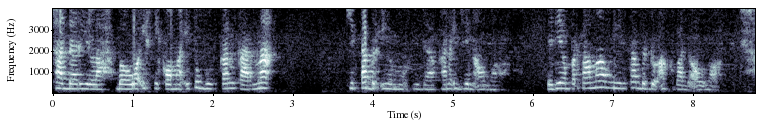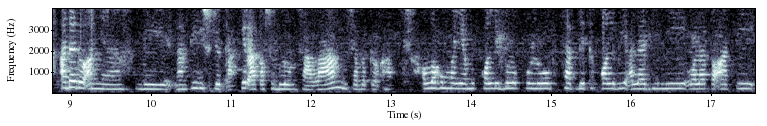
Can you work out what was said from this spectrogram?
sadarilah bahwa istiqomah itu bukan karena kita berilmu, tidak, karena izin Allah. Jadi yang pertama minta berdoa kepada Allah ada doanya di nanti di sujud terakhir atau sebelum salam bisa berdoa. Allahumma ya muqallibul qulub, tsabbit qalbi ala dini wala taati.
